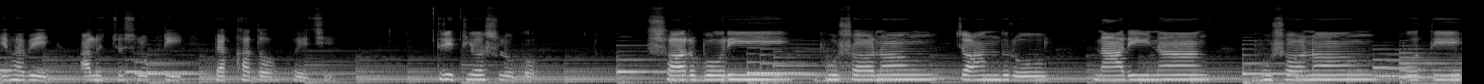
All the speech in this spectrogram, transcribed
এভাবে আলোচ্য শ্লোকটি ব্যাখ্যাত হয়েছে। তৃতীয় শ্লোক। সর্বরী ভূষণং চন্দ্র নারীণাং ভূষণং পতি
